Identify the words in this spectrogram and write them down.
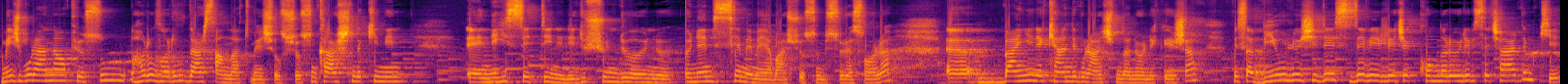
mecburen ne yapıyorsun? Harıl harıl ders anlatmaya çalışıyorsun. Karşındakinin e, ne hissettiğini, ne düşündüğünü önemsememeye başlıyorsun bir süre sonra. E, ben yine kendi branşımdan örnek vereceğim. Mesela biyolojide size verilecek konuları öyle bir seçerdim ki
